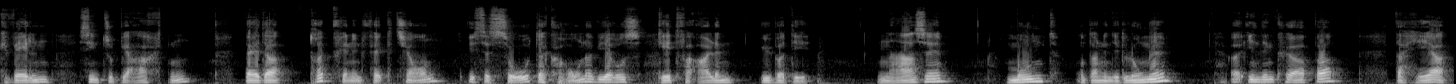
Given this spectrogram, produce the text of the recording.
Quellen sind zu beachten bei der Tröpfcheninfektion ist es so, der Coronavirus geht vor allem über die Nase, Mund und dann in die Lunge äh, in den Körper. Daher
